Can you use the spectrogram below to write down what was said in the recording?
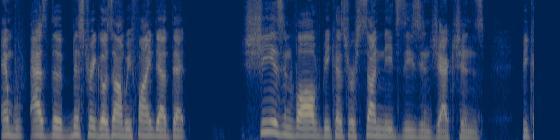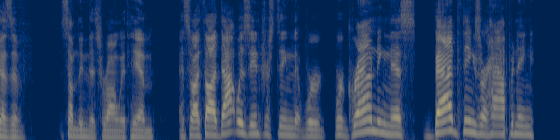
And as the mystery goes on, we find out that she is involved because her son needs these injections because of something that's wrong with him. And so I thought that was interesting that we're we're grounding this. Bad things are happening,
